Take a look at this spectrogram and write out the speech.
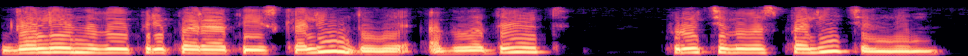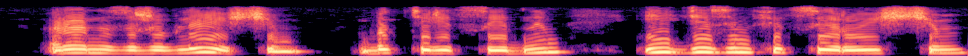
Галеновые препараты из календулы обладают противовоспалительным, ранозаживляющим, бактерицидным и дезинфицирующим,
